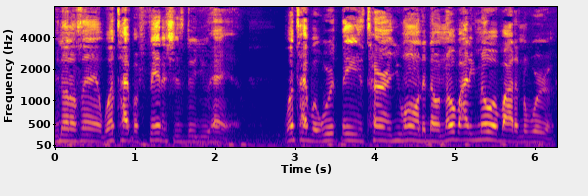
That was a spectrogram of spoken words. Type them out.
You know what I'm saying? What type of fetishes do you have? What type of weird things turn you on that don't nobody know about in the world?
